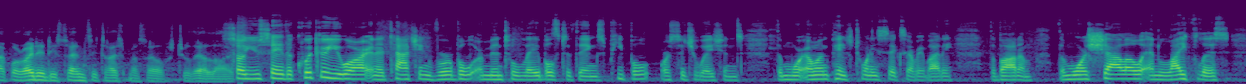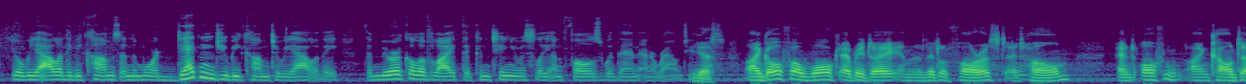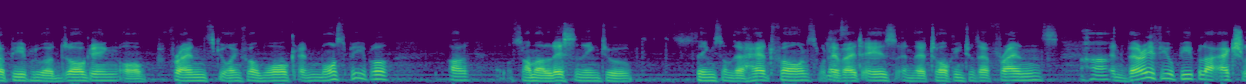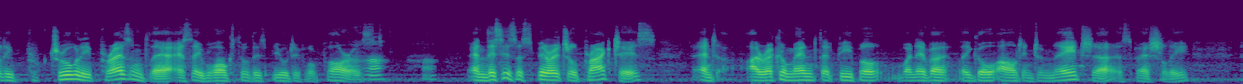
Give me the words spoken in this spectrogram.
I've already desensitized myself to their lives. So you say the quicker you are in attaching verbal or mental labels to things, people or situations, the more, I'm on page 26, everybody, the bottom, the more shallow and lifeless your reality becomes and the more deadened you become to reality, the miracle of life that continuously unfolds within and around you. Yes. I go for a walk every day in the little forest at mm -hmm. home, and often I encounter people who are jogging or friends going for a walk, and most people are some are listening to things on their headphones, whatever yes. it is, and they're talking to their friends. Uh-huh. And very few people are actually pr- truly present there as they walk through this beautiful forest. Uh-huh. Uh-huh. And this is a spiritual practice. And I recommend that people, whenever they go out into nature, especially,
